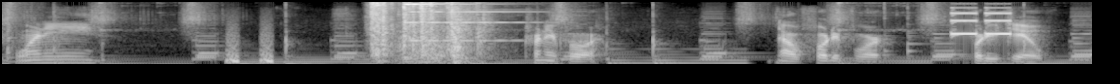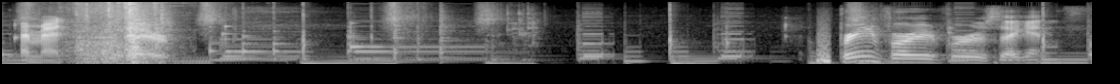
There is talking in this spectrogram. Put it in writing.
Twenty. 24. No, 44. 42. I meant there. Brain farted for a second.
